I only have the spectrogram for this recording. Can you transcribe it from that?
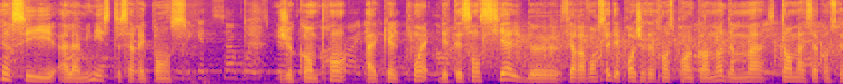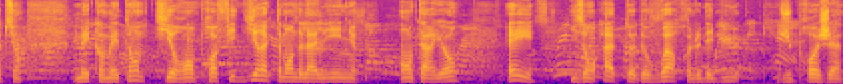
Merci à la ministre de sa réponse. Je comprends à quel point il est essentiel de faire avancer des projets de transport en commun dans ma circonscription. Mes commettants tireront profit directement de la ligne Ontario et ils ont hâte de voir le début du projet.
